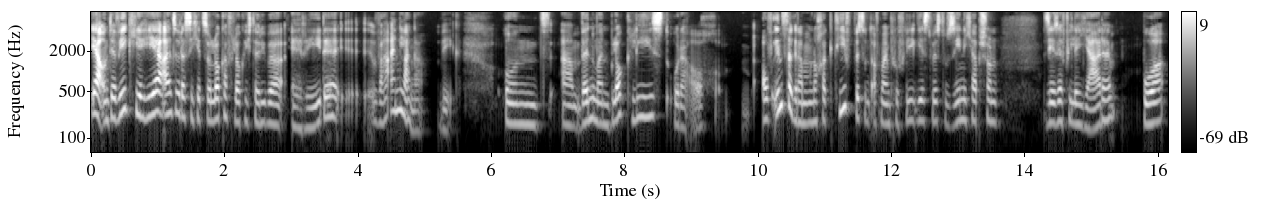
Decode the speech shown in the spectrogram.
Ja, und der Weg hierher, also, dass ich jetzt so lockerflockig darüber rede, äh, war ein langer Weg. Und ähm, wenn du meinen Blog liest oder auch auf Instagram noch aktiv bist und auf mein Profil gehst, wirst du sehen, ich habe schon sehr, sehr viele Jahre vor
